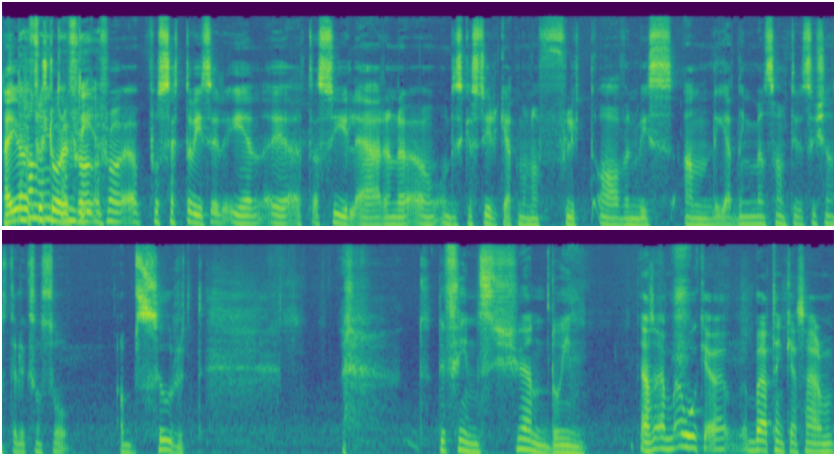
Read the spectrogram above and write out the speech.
Nej, jag förstår det, från, det. Från, på sätt och vis är ett asylärende och det ska styrka att man har flytt av en viss anledning. Men samtidigt så känns det liksom så absurt. Det finns ju ändå inte... Alltså, jag börjar tänka så här om,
